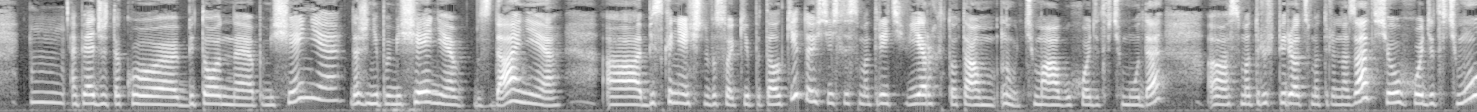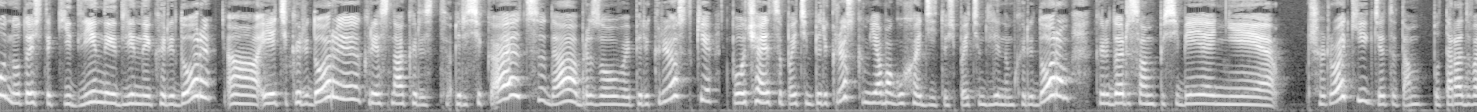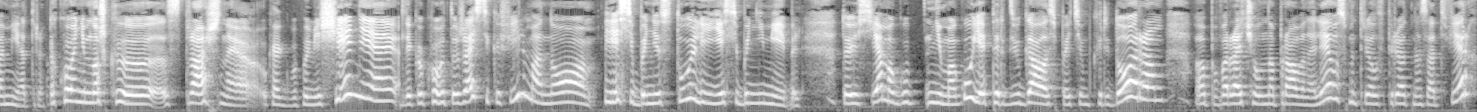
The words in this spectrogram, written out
Опять же, такое бетонное помещение, даже не помещение, здание, а, бесконечно высокие потолки, то есть если смотреть вверх, то там, ну, тьма уходит в тьму, да, а, смотрю вперед, смотрю назад, все уходит в тьму, ну, то есть такие длинные-длинные коридоры, а, и эти коридоры крест-накрест пересекаются, да, образовывая перекрестки. Получается, по этим перекресткам я могу ходить, то есть по этим длинным коридорам. Коридоры сам по себе не широкий, где-то там полтора-два метра. Такое немножко страшное, как бы, помещение для какого-то ужастика фильма, но если бы не стулья, если бы не мебель. То есть я могу, не могу, я передвигалась по этим коридорам, э, поворачивала направо-налево, смотрела вперед, назад, вверх,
